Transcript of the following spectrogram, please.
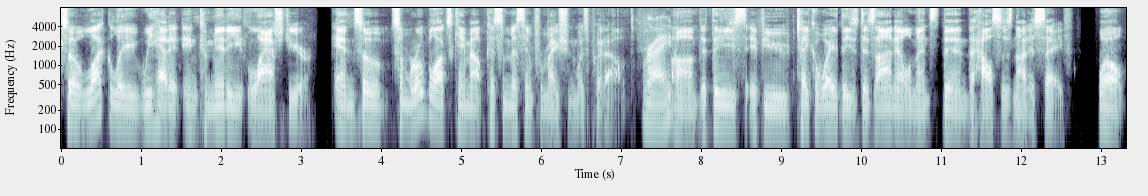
So, luckily, we had it in committee last year. And so some roadblocks came out because some misinformation was put out. Right. Um, that these, if you take away these design elements, then the house is not as safe. Well,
